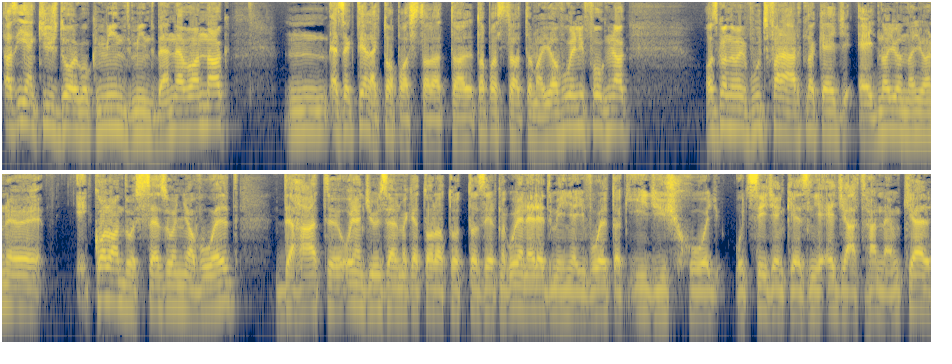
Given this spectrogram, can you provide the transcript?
Az ilyen kis dolgok mind-mind benne vannak, Mm, ezek tényleg tapasztalattal, tapasztalattal javulni fognak. Azt gondolom, hogy Wood Fanartnak egy, egy nagyon-nagyon kalandos szezonja volt, de hát olyan győzelmeket aratott azért, meg olyan eredményei voltak így is, hogy, hogy szégyenkeznie egyáltalán nem kell,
